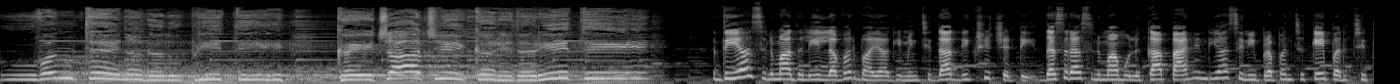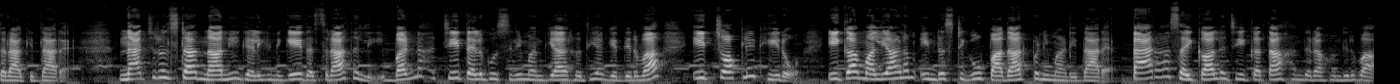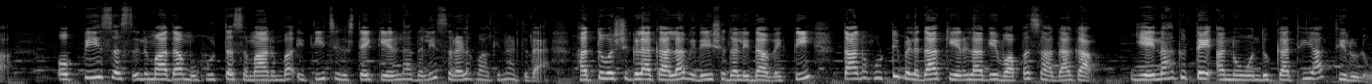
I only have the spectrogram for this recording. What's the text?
ಹೂವಂತೆ ನಗಲು ಪ್ರೀತಿ, ಕೈ ಚಾಚಿ ಕರೆದ ರೀತಿ. ದಿಯಾ ಸಿನಿಮಾದಲ್ಲಿ ಲವರ್ ಬಾಯ್ ಆಗಿ ಮಿಂಚಿದ್ದ ದೀಕ್ಷಿತ್ ಶೆಟ್ಟಿ ದಸರಾ ಸಿನಿಮಾ ಮೂಲಕ ಪ್ಯಾನ್ ಇಂಡಿಯಾ ಸಿನಿ ಪ್ರಪಂಚಕ್ಕೆ ಪರಿಚಿತರಾಗಿದ್ದಾರೆ. ನ್ಯಾಚುರಲ್ ಸ್ಟಾರ್ ನಾನಿ ಗೆಳೆಯನಿಗೆ ದಸರಾದಲ್ಲಿ ಬಣ್ಣ ಹಚ್ಚಿ ತೆಲುಗು ಸಿನಿಮಂದಿಯ ಹೃದಯ ಗೆದ್ದಿರುವ ಈ ಚಾಕ್ಲೇಟ್ ಹೀರೋ ಈಗ ಮಲಯಾಳಂ ಇಂಡಸ್ಟ್ರಿಗೂ ಪಾದಾರ್ಪಣೆ ಮಾಡಿದ್ದಾರೆ. ಪ್ಯಾರಾ ಸೈಕಾಲಜಿ ಕಥಾ ಹಂದಿರ ಹೊಂದಿರುವ ಒಪ್ಪೀಸ್ ಸಿನಿಮಾದ ಮುಹೂರ್ತ ಸಮಾರಂಭ ಇತ್ತೀಚೆಗಷ್ಟೇ ಕೇರಳದಲ್ಲಿ ಸರಳವಾಗಿ ನಡೆದಿದೆ. ಹತ್ತು ವರ್ಷಗಳ ಕಾಲ ವಿದೇಶದಲ್ಲಿದ್ದ ವ್ಯಕ್ತಿ ತಾನು ಹುಟ್ಟಿ ಬೆಳೆದ ಕೇರಳಗೆ ವಾಪಸ್ಸಾದಾಗ ಏನಾಗುತ್ತೆ ಅನ್ನೋ ಒಂದು ಕಥೆಯ ತಿರುಳು.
